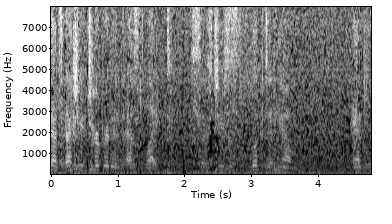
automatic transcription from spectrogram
that's actually interpreted as liked. It says Jesus looked at him. And you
